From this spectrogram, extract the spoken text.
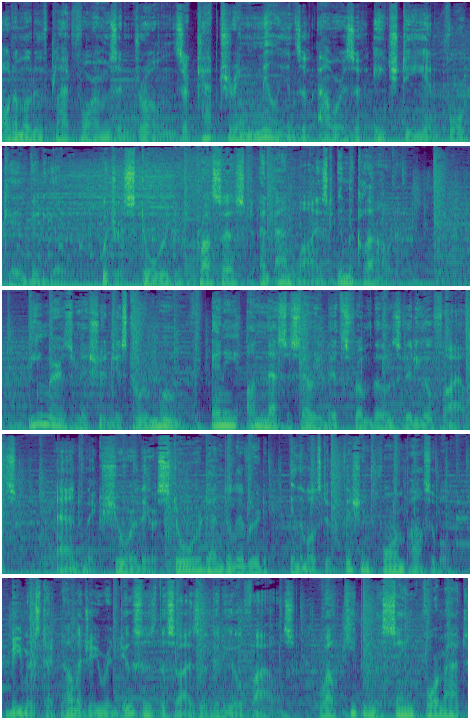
automotive platforms, and drones are capturing millions of hours of HD and 4K video, which are stored, processed, and analyzed in the cloud. Beamr's mission is to remove any unnecessary bits from those video files and make sure they are stored and delivered in the most efficient form possible. Beamr's technology reduces the size of video files while keeping the same format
